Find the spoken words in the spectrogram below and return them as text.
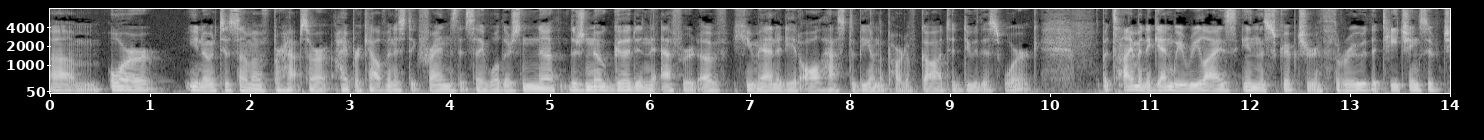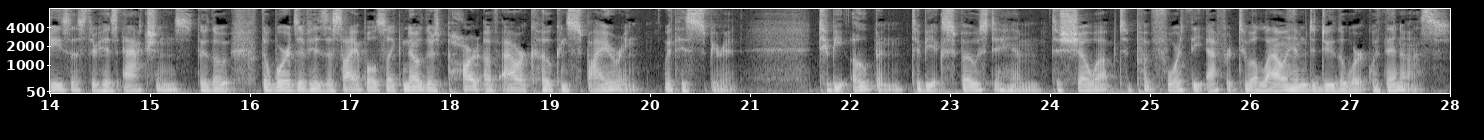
Um, or you know, to some of perhaps our hyper Calvinistic friends that say, well, there's no, there's no good in the effort of humanity. It all has to be on the part of God to do this work. But time and again, we realize in the scripture, through the teachings of Jesus, through his actions, through the, the words of his disciples, like, no, there's part of our co conspiring with his spirit to be open, to be exposed to him, to show up, to put forth the effort to allow him to do the work within us.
